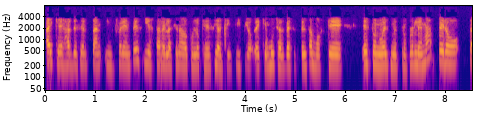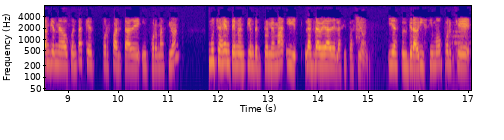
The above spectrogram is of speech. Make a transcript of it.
hay que dejar de ser tan indiferentes y está relacionado con lo que decía al principio, de que muchas veces pensamos que esto no es nuestro problema, pero también me he dado cuenta que es por falta de información. Mucha gente no entiende el problema y la gravedad de la situación y esto es gravísimo porque,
